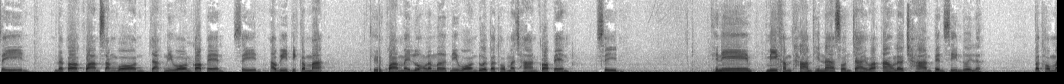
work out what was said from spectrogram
ศีล แล้วก็ความสังวรจากนิวรณ์ก็เป็นศีล อวีติกมะ คือความไม่ล่วงละเมิดนิวรณ์ด้วยปฐมฌานก็เป็นศีล ทีนี้มีคำถามที่น่าสนใจว่าอ้าวแล้วฌานเป็นศีลด้วยเหรอปฐม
